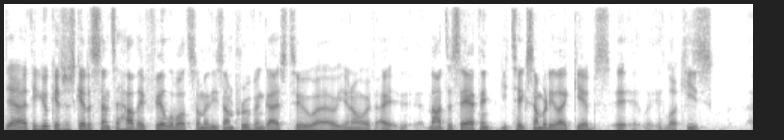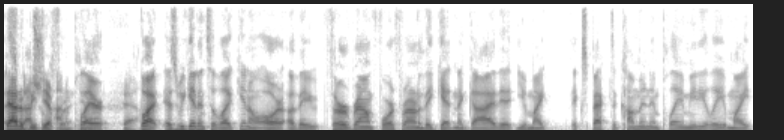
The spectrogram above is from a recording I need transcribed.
Yeah, I think you could just get a sense of how they feel about some of these unproven guys too. Uh, you know, if I not to say I think you take somebody like Gibbs. It, it, look, he's a That'd be special kind of different, player. yeah. Yeah. But as we get into like you know, or are they third round, fourth round? Are they getting a guy that you might expect to come in and play immediately? It might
